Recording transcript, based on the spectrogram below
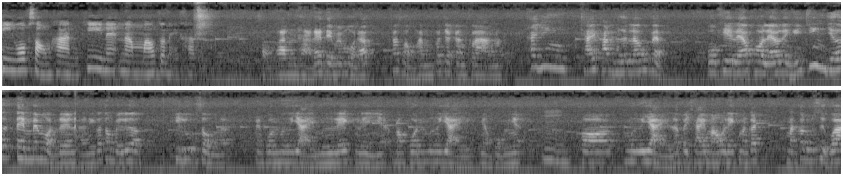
มีงบ 2,000 พี่แนะนำเมาส์ตัวไหนครับสองพันหาได้เต็มไปหมดครับ ถ้าสองพันก็จะกลางๆเนอะถ้ายิ่งใช้พันเฮิร์ตซ์แล้วแบบโอเคแล้วพอแล้วอะไรอย่างงี้ยิ่งเยอะเต็มไปหมดเลยนะอันนี้ก็ต้องไปเลือกที่รูปทรงแล้วเป็นคนมือใหญ่มือเล็กอะไรอย่างเงี้ยบางคนมือใหญ่อย่างผมเนี้ยอืมพอมือใหญ่แล้วไปใช้เมาส์เล็กมันก็มันก็รู้สึกว่า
